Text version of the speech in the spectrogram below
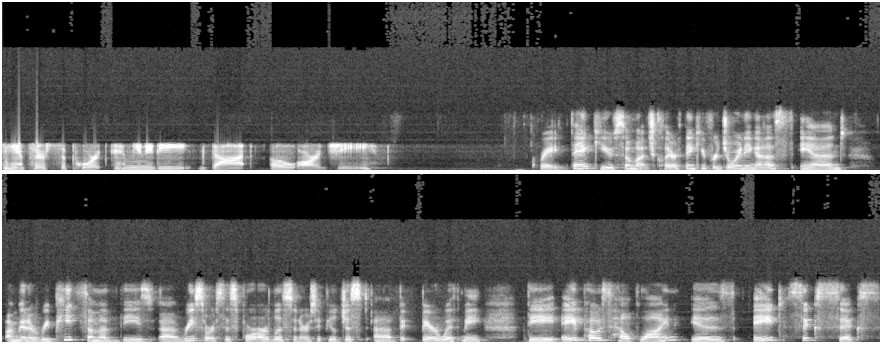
cancersupportcommunity.org. Great. Thank you so much, Claire. Thank you for joining us. And I'm going to repeat some of these uh, resources for our listeners if you'll just uh, b- bear with me. The APOS helpline is 866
